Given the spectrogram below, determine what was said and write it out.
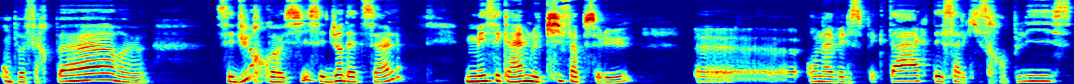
on peut faire peur. Euh, c'est dur quoi aussi, c'est dur d'être seul, mais c'est quand même le kiff absolu. Euh, on avait le spectacle, des salles qui se remplissent.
